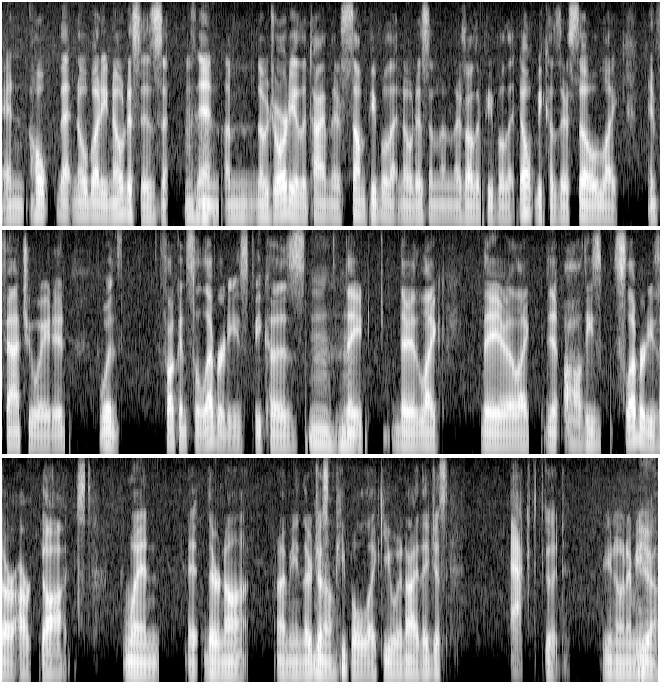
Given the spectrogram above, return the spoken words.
and hope that nobody notices Mhm. and a majority of the time there's some people that notice and then there's other people that don't because they're so like infatuated with fucking celebrities because Mhm. they they're like they're like oh these celebrities are our gods when it, they're not i mean they're just No. people like you and i they just act good you know what i mean yeah,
